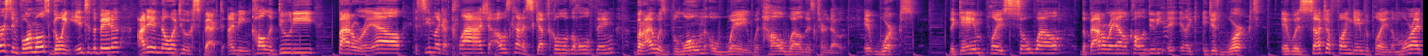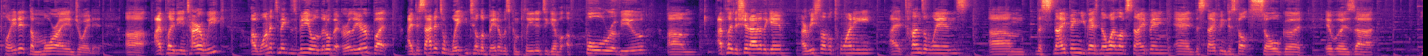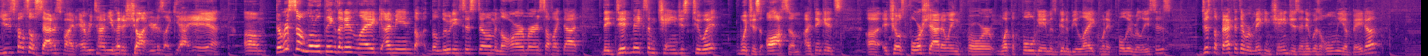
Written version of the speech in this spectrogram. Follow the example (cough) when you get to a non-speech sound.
first and foremost, going into the beta, I didn't know what to expect. I mean, Call of Duty, Battle Royale, it seemed like a clash. I was kind of skeptical of the whole thing, but I was blown away with how well this turned out. It works. The game plays so well. The Battle Royale Call of Duty, it, it, like, it just worked. It was such a fun game to play, and the more I played it, the more I enjoyed it. Uh, I played the entire week. I wanted to make this video a little bit earlier, but I decided to wait until the beta was completed to give a full review. Um, I played the shit out of the game. I reached level 20. I had tons of wins. Um, the sniping, you guys know I love sniping, and the sniping just felt so good. It was, uh, you just felt so satisfied every time you hit a shot. You're just like, yeah, yeah, yeah. Um, there were some little things I didn't like. I mean, the, the looting system and the armor and stuff like that. They did make some changes to it, which is awesome. I think it's uh, it shows foreshadowing for what the full game is going to be like when it fully releases. Just the fact that they were making changes and it was only a beta,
